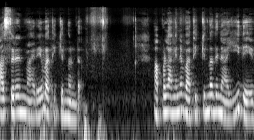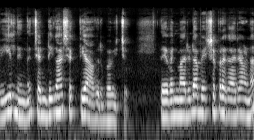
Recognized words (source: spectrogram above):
അസുരന്മാരെ വധിക്കുന്നുണ്ട്. അപ്പോൾ അങ്ങനെ വധിക്കുന്നതിനായി ദേവിയിൽ നിന്ന് ചണ്ഡികാശക്തി ആവിർഭവിച്ചു. ദേവന്മാരുടെ അപേക്ഷ പ്രകാരമാണ്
